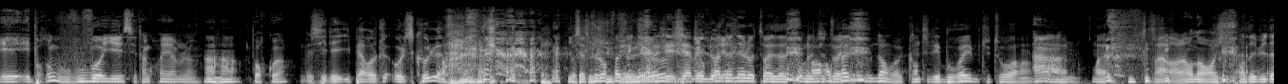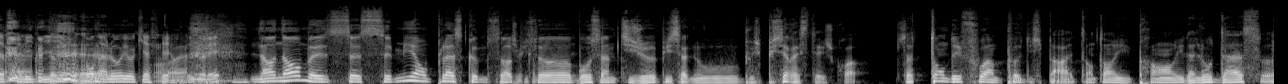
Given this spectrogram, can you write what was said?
et, et pourtant vous vous voyez, c'est incroyable. ah. Pourquoi? Parce qu'il est hyper old school. Il que toujours pas donné. J'ai jamais toujours pas donné l'autorisation de le En, en tutoyer. fait, non, ouais, quand il est bourré, il me tutoie. hein. Ah. Euh, ouais. Alors là, on enregistre en début d'après-midi, on euh, tourne à l'eau et au café. ouais. hein, Désolé. Non, non, mais c'est c'est mis en place comme ça. Je Puis ça, bon, c'est un petit jeu, puis ça nous, puis c'est resté, je crois. Ça tend des fois un peu à disparaître. T'entends, il prend, il a l'audace euh,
